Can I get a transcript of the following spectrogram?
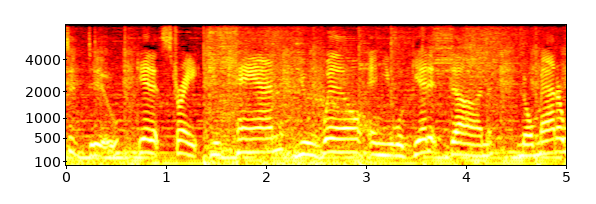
to do, get it straight. You can, you will, and you will get it done no matter what.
